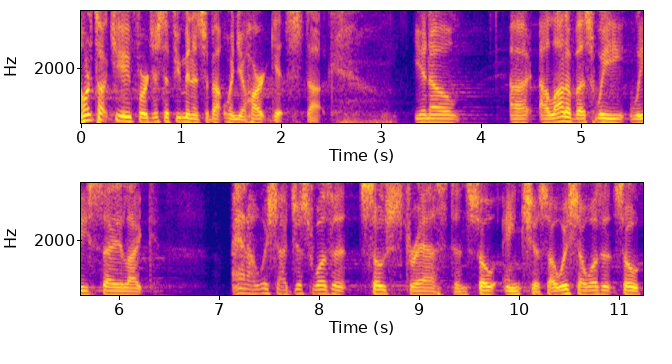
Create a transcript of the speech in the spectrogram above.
I want to talk to you for just a few minutes about when your heart gets stuck. You know, uh, a lot of us, we, we say, like, man, I wish I just wasn't so stressed and so anxious. I wish I wasn't so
